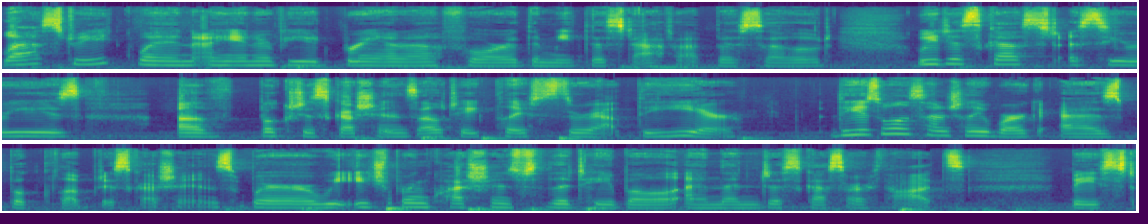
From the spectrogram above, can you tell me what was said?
Last week, when I interviewed Brianna for the Meet the Staff episode, we discussed a series of book discussions that will take place throughout the year. These will essentially work as book club discussions, where we each bring questions to the table and then discuss our thoughts based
